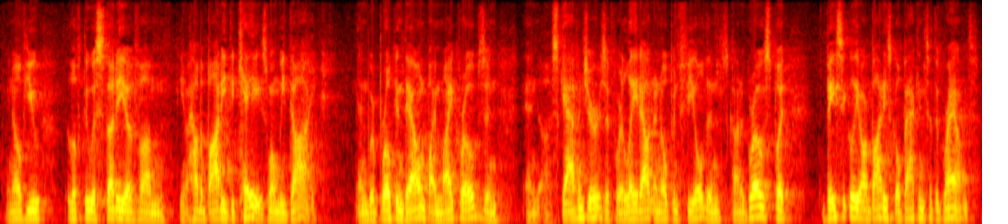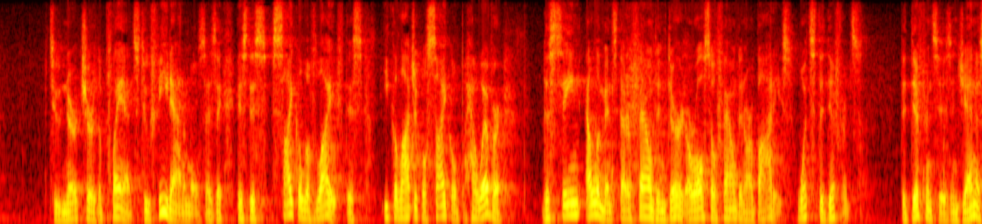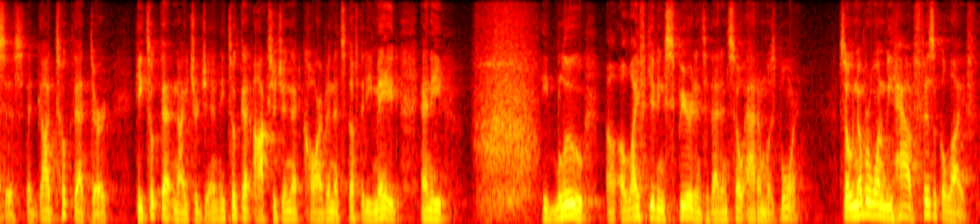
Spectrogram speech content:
You know, if you look through a study of um, you know, how the body decays when we die, and we're broken down by microbes and, and uh, scavengers if we're laid out in an open field, and it's kind of gross, but basically our bodies go back into the ground to nurture the plants, to feed animals, as a, is this cycle of life, this ecological cycle. However, the same elements that are found in dirt are also found in our bodies. What's the difference? The difference is in Genesis that God took that dirt, He took that nitrogen, He took that oxygen, that carbon, that stuff that He made, and He, he blew a, a life giving spirit into that, and so Adam was born. So, number one, we have physical life.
